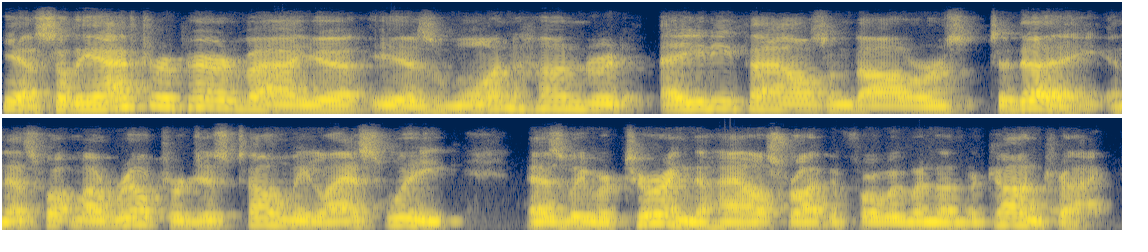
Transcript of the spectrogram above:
Yeah, so the after repaired value is $180,000 today. And that's what my realtor just told me last week as we were touring the house right before we went under contract.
